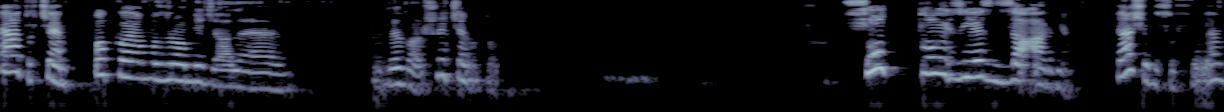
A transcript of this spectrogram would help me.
Ja to chciałem pokojowo zrobić, ale wy walczycie, no to. Co to jest za armia? Ja się wycofuję.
